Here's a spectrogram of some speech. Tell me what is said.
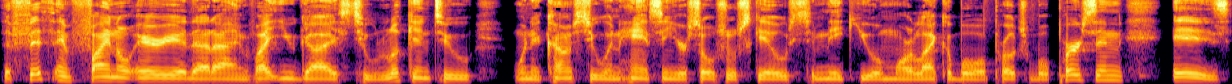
The fifth and final area that I invite you guys to look into when it comes to enhancing your social skills to make you a more likable, approachable person is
